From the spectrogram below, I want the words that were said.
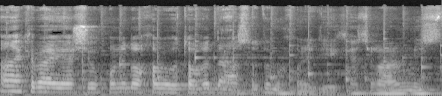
حالا که برگشتی خونه داخل اتاق درساتو می‌خونی دیگه. کسی قرار نیست.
